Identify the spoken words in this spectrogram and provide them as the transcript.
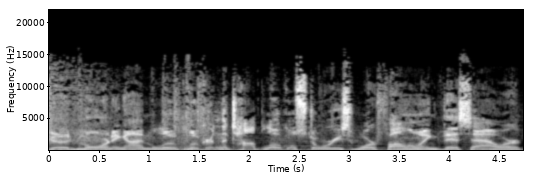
Good morning. I'm Luke Lukert, and the top local stories we're following this hour.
